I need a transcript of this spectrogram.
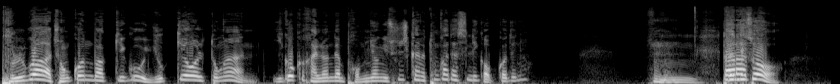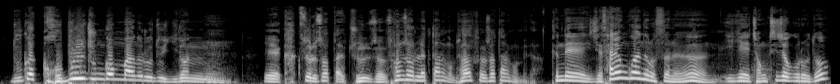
불과 정권 바뀌고 6개월 동안 이것과 관련된 법령이 순식간에 통과됐을 리가 없거든요. 음. 따라서 누가 겁을 준 것만으로도 이런 음. 예 각서를 썼다, 주, 저 선서를 했다는 겁니다. 서약서를 썼다는 겁니다. 근데 이제 사령관으로서는 이게 정치적으로도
